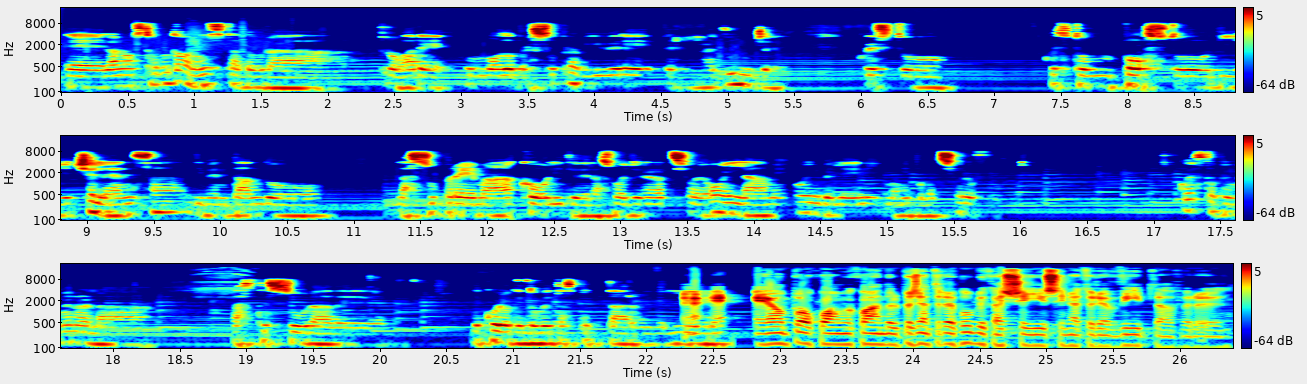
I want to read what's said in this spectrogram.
eh, la nostra protagonista dovrà trovare un modo per sopravvivere, per raggiungere questo, questo posto di eccellenza diventando la suprema acolite della sua generazione o in lame o in veleni, manipolazione o furto. Questa più o meno è la, la stessura di quello che dovete aspettarvi. È, è, un po' come quando il Presidente della Repubblica sceglie i senatori a vita per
